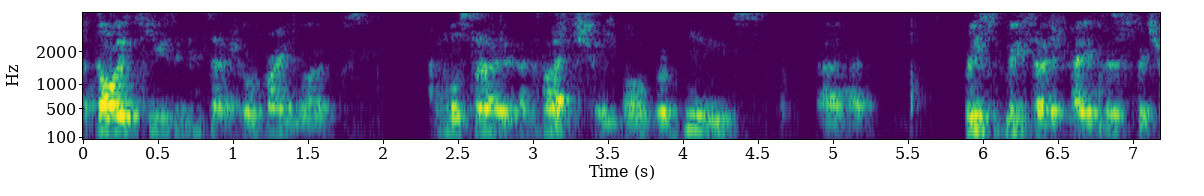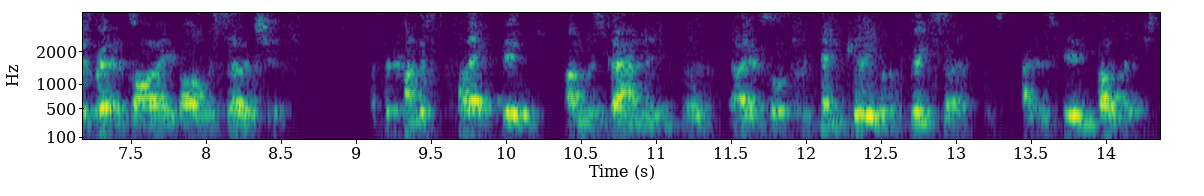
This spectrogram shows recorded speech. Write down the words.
a guide to using conceptual frameworks, and also a collection of reviews, uh, recent research papers which are written by our researchers as a kind of collective understanding of uh, sort of contemporary research as it's being published.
